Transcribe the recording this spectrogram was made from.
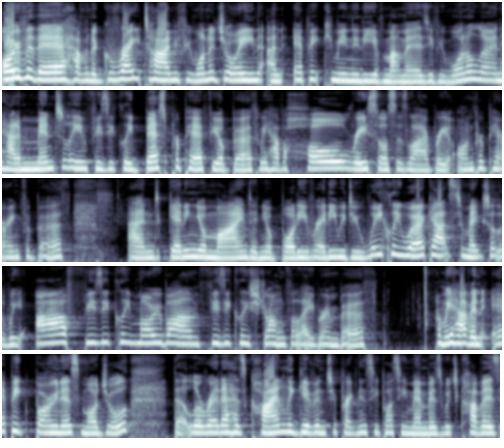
over there having a great time. If you want to join an epic community of mamas, if you want to learn how to mentally and physically best prepare for your birth, we have a whole resources library on preparing for birth and getting your mind and your body ready. We do weekly workouts to make sure that we are physically mobile and physically strong for labor and birth. And we have an epic bonus module that Loretta has kindly given to Pregnancy Posse members, which covers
